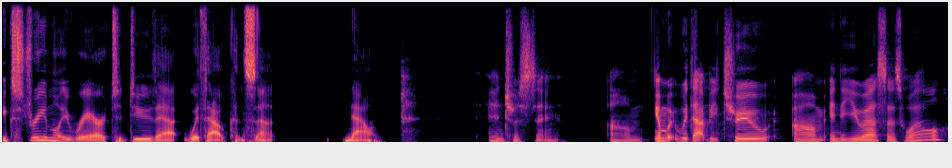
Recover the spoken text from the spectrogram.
extremely rare to do that without consent now. Interesting. Um, and w- would that be true um, in the U.S. as well?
